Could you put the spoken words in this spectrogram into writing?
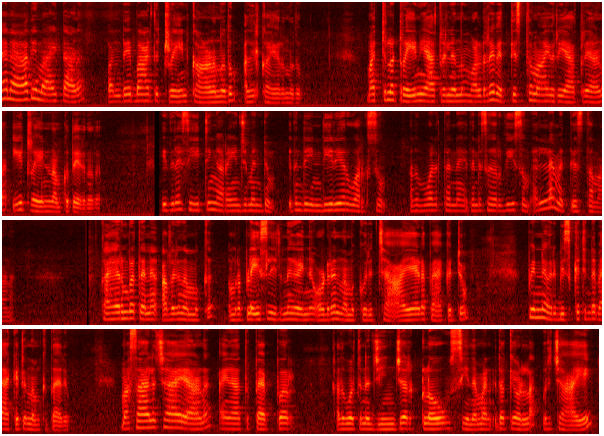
ഞാൻ ആദ്യമായിട്ടാണ് വന്ദേ ഭാരത് ട്രെയിൻ കാണുന്നതും അതിൽ കയറുന്നതും. മറ്റുള്ള ട്രെയിൻ യാത്രയിൽ നിന്നും വളരെ വ്യത്യസ്തമായ ഒരു യാത്രയാണ് ഈ ട്രെയിൻ നമുക്ക് തരുന്നത്. ഇതിലെ സീറ്റിംഗ് അറേഞ്ച്മെന്റും ഇതിന്റെ ഇന്റീരിയർ വർക്ക്സും അതുപോലെ തന്നെ ഇതിന്റെ സർവീസും എല്ലാം വ്യത്യസ്തമാണ്. കയറുമ്പോൾ തന്നെ അവർ നമുക്ക് നമ്മുടെ പ്ലേസിൽ ഇരുന്ന് കഴിഞ്ഞാൽ ഉടനെ നമുക്കൊരു ചായയുടെ പാക്കറ്റും പിന്നെ ഒരു ബിസ്ക്കറ്റിന്റെ പാക്കറ്റും നമുക്ക് തരും. മസാല ചായയാണ് അതിനകത്ത് പെപ്പർ അതുപോലെ തന്നെ ജിഞ്ചർ ക്ലോവ് സിനമൺ ഇതൊക്കെയുള്ള ഒരു ചായയും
